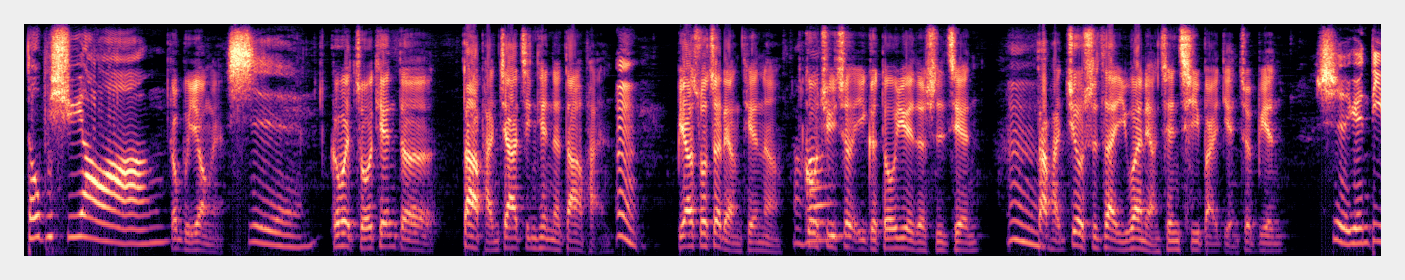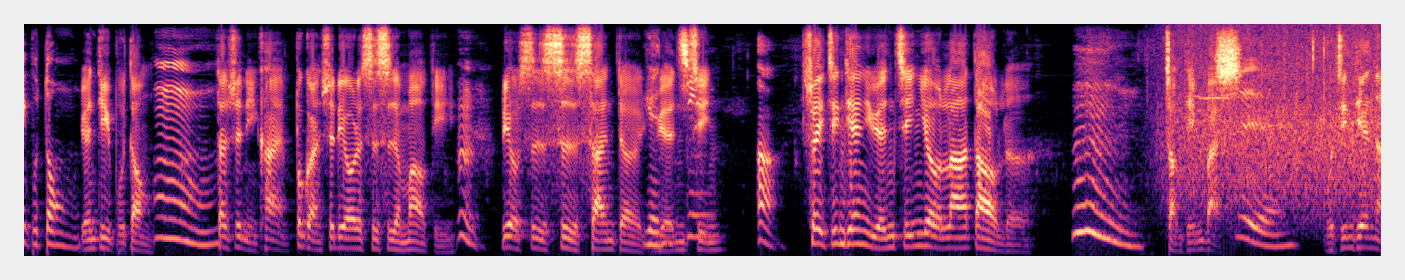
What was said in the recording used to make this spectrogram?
都不需要啊，都不用哎、是，各位，昨天的大盘加今天的大盘，嗯。不要说这两天了、过去这一个多月的时间，嗯，大盘就是在一万两千七百点这边。是原地不动，原地不动。嗯。但是你看，不管是六二四四的茂迪，嗯。六四四三的元元金金，嗯。所以今天元金又拉到了嗯，涨停板。是，我今天呢、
